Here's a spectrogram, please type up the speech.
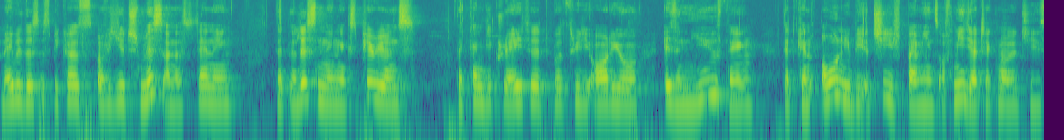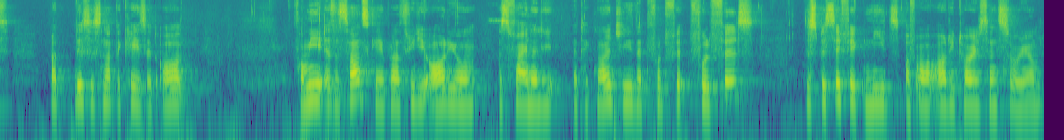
Maybe this is because of a huge misunderstanding that the listening experience that can be created with 3D audio is a new thing that can only be achieved by means of media technologies. But this is not the case at all. For me, as a soundscaper, 3D audio is finally a technology that fulfills the specific needs of our auditory sensorium.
